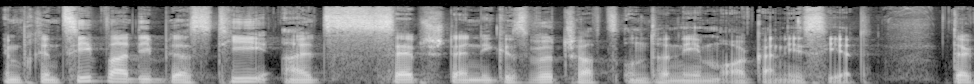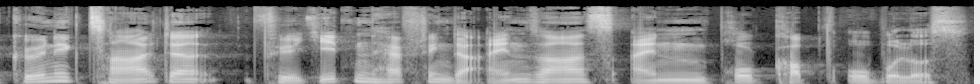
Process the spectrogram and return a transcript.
Im Prinzip war die Bastille als selbstständiges Wirtschaftsunternehmen organisiert. Der König zahlte für jeden Häftling, der einsaß, einen Pro-Kopf-Obolus.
